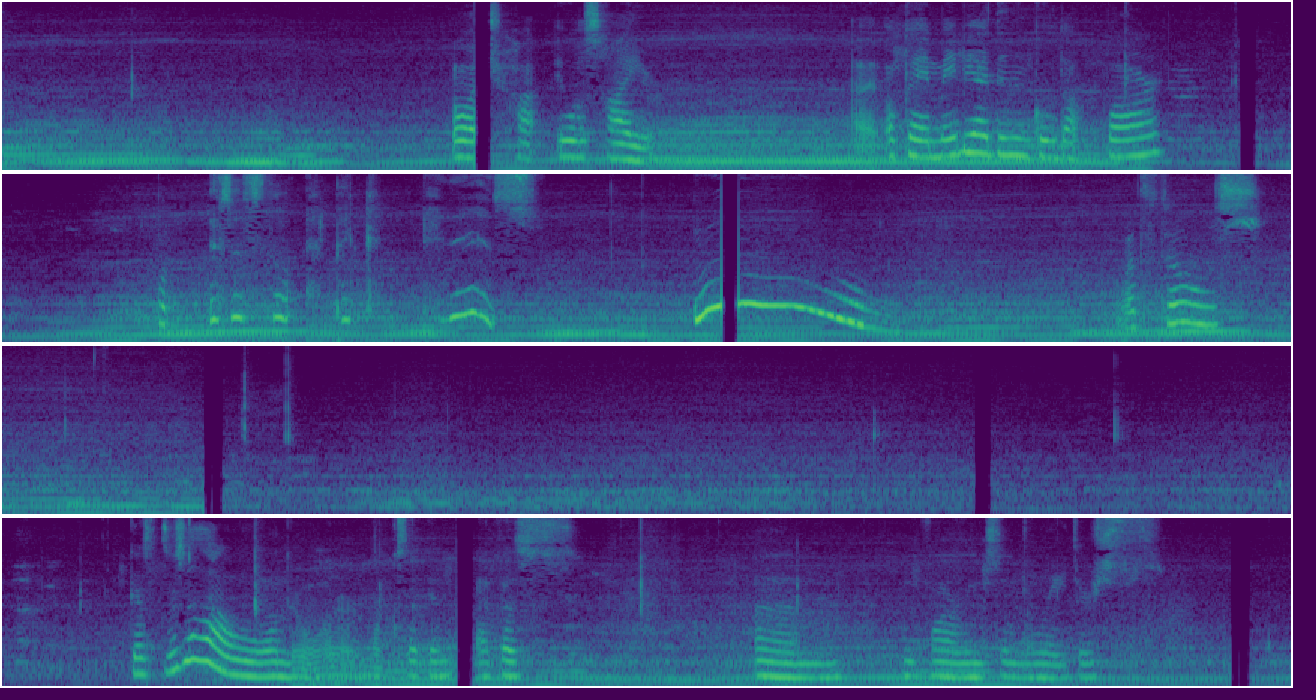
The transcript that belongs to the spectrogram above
It was higher. Uh, okay, maybe I didn't go that far, But is it still epic? It is. Ooh! What's those? Because this is how Underwater looks like in FS um farming simulators.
